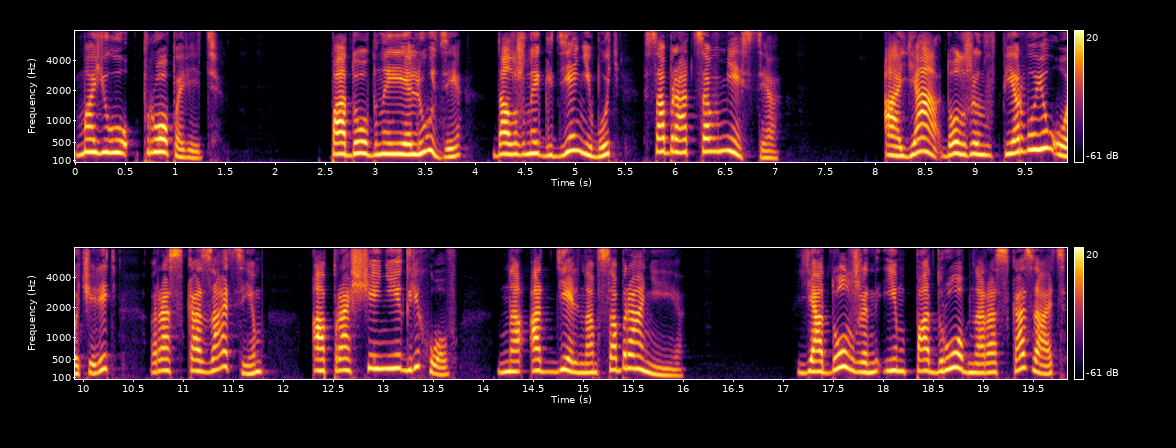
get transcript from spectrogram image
мою проповедь. Подобные люди должны где-нибудь собраться вместе. А я должен в первую очередь рассказать им о прощении грехов на отдельном собрании. Я должен им подробно рассказать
